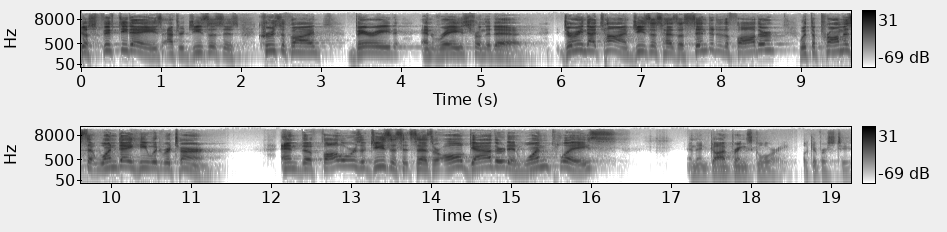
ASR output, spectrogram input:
Just 50 days after Jesus is crucified, buried, and raised from the dead. During that time, Jesus has ascended to the Father with the promise that one day he would return. And the followers of Jesus, it says, are all gathered in one place, and then God brings glory. Look at verse 2.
